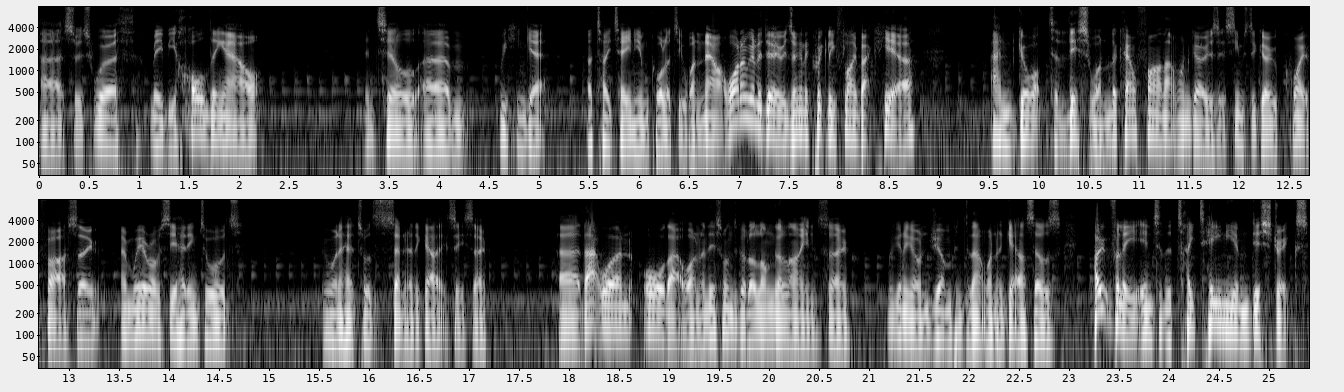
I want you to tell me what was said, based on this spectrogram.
Uh, so it's worth maybe holding out until um, we can get a titanium quality one. Now, what I'm going to do is I'm going to quickly fly back here and go up to this one. Look how far that one goes. It seems to go quite far. So, and we're obviously heading towards, we want to head towards the center of the galaxy. So, uh, that one or that one. And this one's got a longer line. So, we're going to go and jump into that one and get ourselves, hopefully, into the titanium districts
